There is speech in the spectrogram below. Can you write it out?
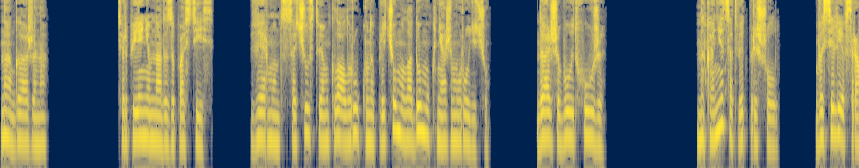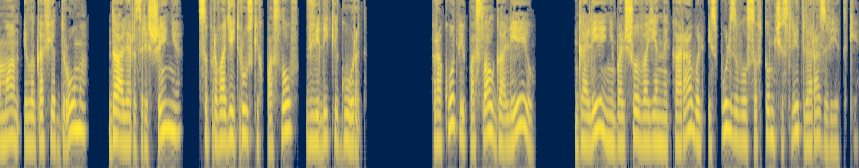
нагажено. Терпением надо запастись». Вермунд с сочувствием клал руку на плечо молодому княжему родичу. Дальше будет хуже. Наконец ответ пришел. Василевс Роман и Логофет Дрома дали разрешение сопроводить русских послов в великий город. Прокопий послал Галею. Галея, небольшой военный корабль, использовался в том числе для разведки.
